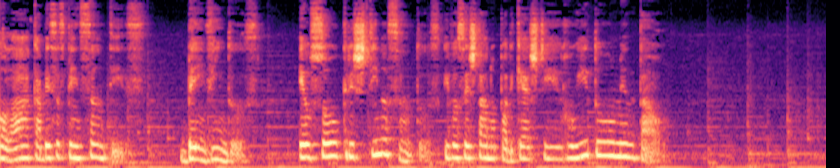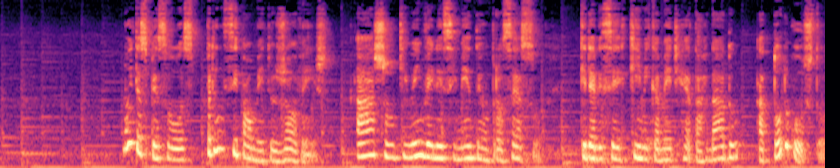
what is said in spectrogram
Olá, cabeças pensantes. Bem-vindos. Eu sou Cristina Santos e você está no podcast Ruído Mental. Muitas pessoas, principalmente os jovens, acham que o envelhecimento é um processo que deve ser quimicamente retardado a todo custo.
